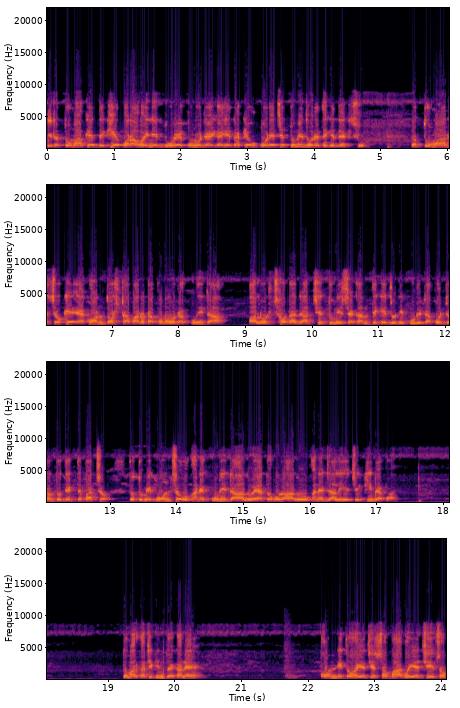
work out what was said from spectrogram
এটা তোমাকে দেখিয়ে করা হয়নি, দূরে কোনো জায়গায় এটা কেউ করেছে, তুমি দূরে থেকে দেখছ। তা তোমার চোখে এখন দশটা, বারোটা, পনেরোটা, কুড়িটা আলোর ছটা যাচ্ছে। তুমি সেখান থেকে যদি কুড়িটা পর্যন্ত দেখতে পাচ্ছ, তো তুমি গুনছো ওখানে কুড়িটা আলো, এতগুলো আলো ওখানে জ্বালিয়েছে, কি ব্যাপার? তোমার কাছে কিন্তু এখানে খণ্ডিত হয়েছে, সব ভাগ হয়েছে, সব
